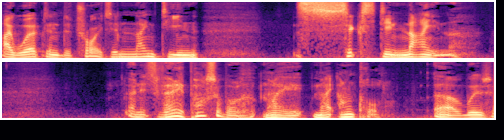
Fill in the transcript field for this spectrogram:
I worked in Detroit in 1969. And it's very possible my my uncle uh, was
